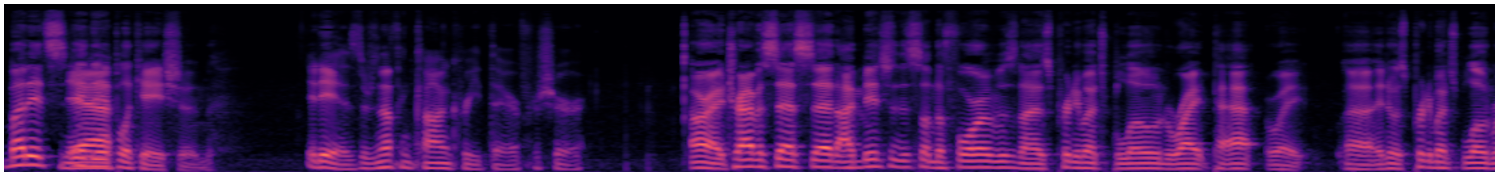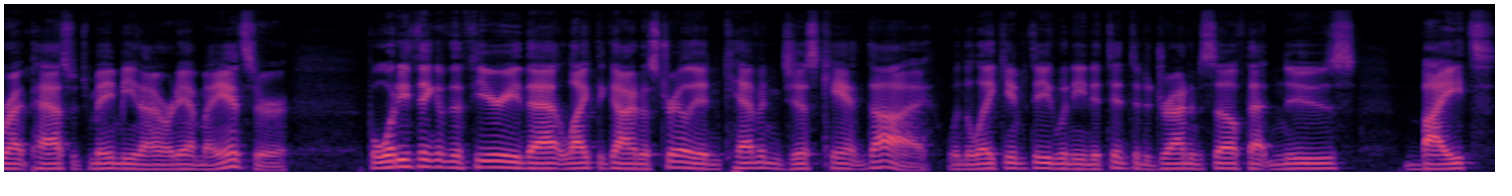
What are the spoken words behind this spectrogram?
But it's an implication. it is. There's nothing concrete there for sure. All right, Travis S said, I mentioned this on the forums and I was pretty much blown right past. Wait, uh, and it was pretty much blown right past, which may mean I already have my answer. But what do you think of the theory that, like the guy in Australia, Kevin just can't die? When the lake emptied, when he attempted to drown himself, that news bite.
